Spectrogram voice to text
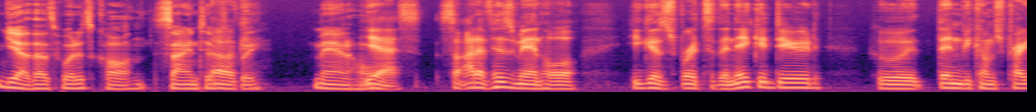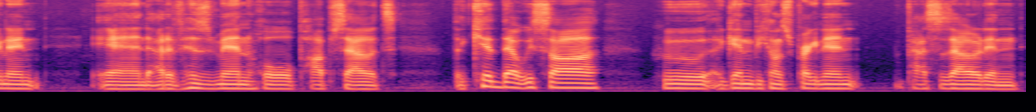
Yeah, that's what it's called scientifically. Manhole. Yes. So out of his manhole, he gives birth to the naked dude, who then becomes pregnant, and out of his manhole pops out the kid that we saw, who again becomes pregnant, passes out, and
